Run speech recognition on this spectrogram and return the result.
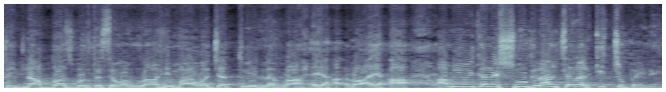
তো ইবনে আব্বাস বলতেছে আমি ওইখানে সুঘ্রাণ ছাড়া আর কিচ্ছু পাই নাই।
